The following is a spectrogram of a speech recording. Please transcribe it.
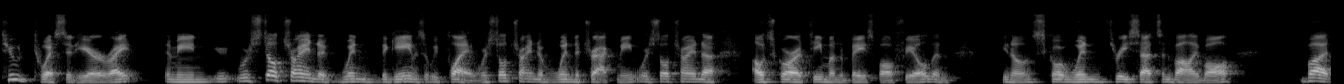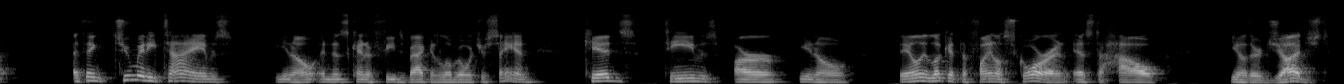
too twisted here right i mean we're still trying to win the games that we play. We're still trying to win the track meet. We're still trying to outscore our team on the baseball field and you know score win three sets in volleyball. But i think too many times you know and this kind of feeds back in a little bit what you're saying kids teams are you know they only look at the final score and as to how you know they're judged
